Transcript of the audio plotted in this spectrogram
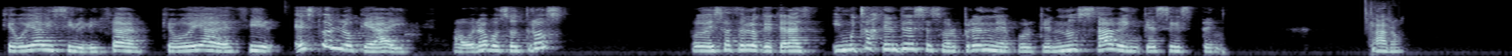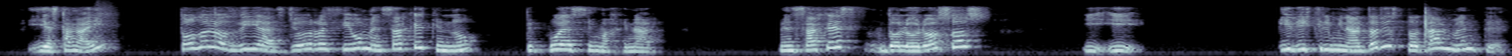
que voy a visibilizar, que voy a decir, esto es lo que hay. Ahora vosotros podéis hacer lo que queráis. Y mucha gente se sorprende porque no saben que existen. Claro. Y están ahí. Todos los días yo recibo mensajes que no te puedes imaginar. Mensajes dolorosos y, y discriminatorios totalmente.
